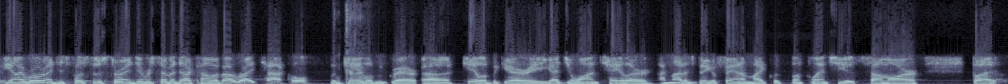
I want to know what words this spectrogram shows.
you know, I wrote, I just posted a story on Denver7.com about right tackle with Okay. Kaleb McGary, uh, Kaleb McGary. You got Jawaan Taylor. I'm not as big a fan of Mike McGlinchey as some are, but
